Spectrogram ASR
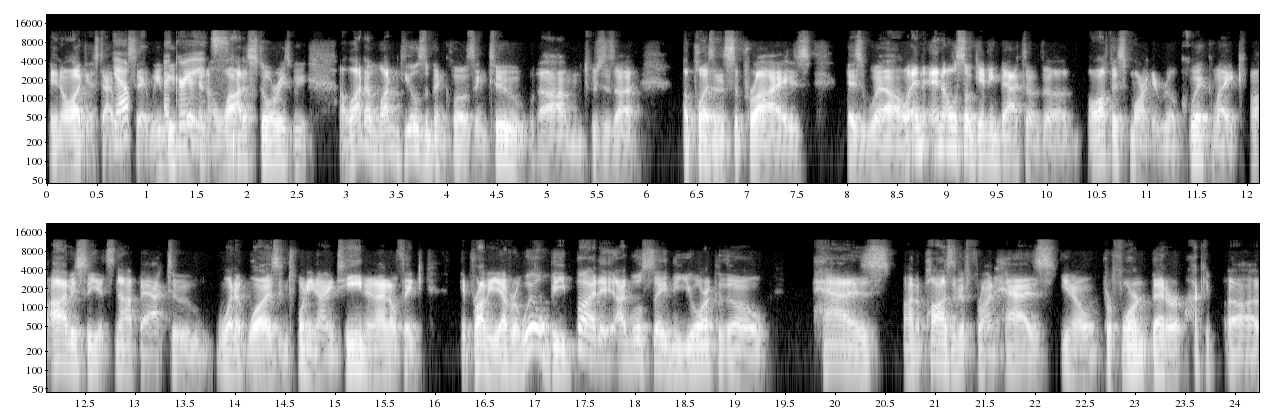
in August, I yep, would say we've been getting a lot of stories. We a lot of lot of deals have been closing too, um, which is a a pleasant surprise as well. And and also getting back to the office market real quick, like obviously it's not back to what it was in 2019, and I don't think it probably ever will be. But I will say New York though has on a positive front has you know performed better uh,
